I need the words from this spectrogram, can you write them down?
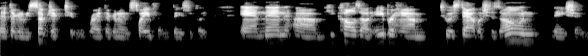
that they're going to be subject to. Right? They're going to enslave them basically. And then um, he calls out Abraham to establish his own nation.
